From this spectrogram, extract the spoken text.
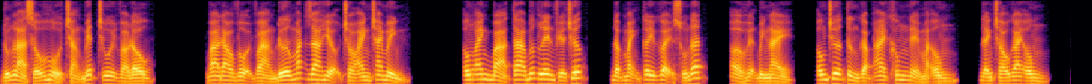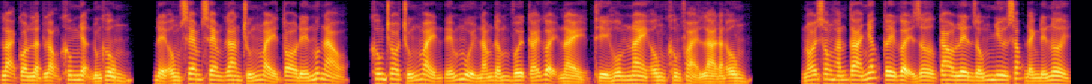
đúng là xấu hổ chẳng biết chui vào đâu. Bà đào vội vàng đưa mắt ra hiệu cho anh trai mình. Ông anh bà ta bước lên phía trước, đập mạnh cây gậy xuống đất, ở huyện Bình này, ông chưa từng gặp ai không nể mặt ông, đánh cháu gai ông, lại còn lật lọng không nhận đúng không, để ông xem xem gan chúng mày to đến mức nào, không cho chúng mày nếm mùi nắm đấm với cái gậy này thì hôm nay ông không phải là đàn ông. Nói xong hắn ta nhấc cây gậy dơ cao lên giống như sắp đánh đến nơi.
